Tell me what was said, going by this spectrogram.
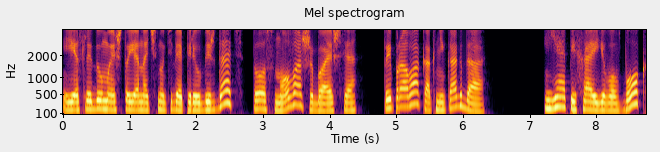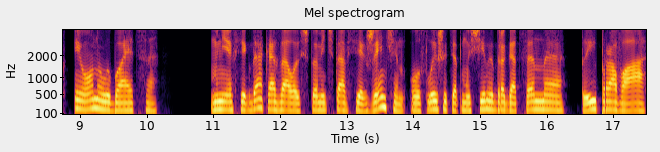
Если думаешь, что я начну тебя переубеждать, то снова ошибаешься. Ты права, как никогда. Я пихаю его в бок, и он улыбается. Мне всегда казалось, что мечта всех женщин — услышать от мужчины драгоценное «ты права».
